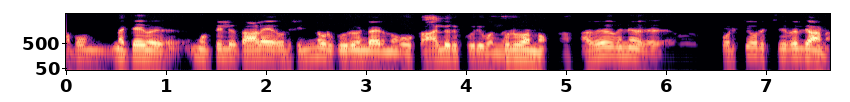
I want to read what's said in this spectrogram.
അപ്പം മറ്റേ മുട്ടിൽ താളെ ഒരു ചിന്ന ഒരു കുരു ഉണ്ടായിരുന്നു. ഓ കാലൊരു കുരു വന്നു. കുരു വന്നു. അത് പിന്നെ കുറച്ച് ഒരു ചിറലാണ്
